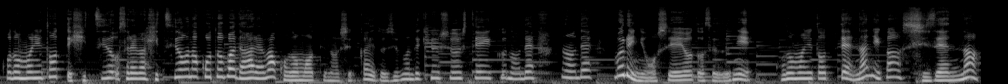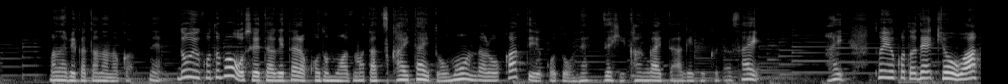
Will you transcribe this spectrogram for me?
子供にとって必要それが必要な言葉であれば子供っていうのをしっかりと自分で吸収していくのでなので無理に教えようとせずに子供にとって何が自然な学び方なのか、ね、どういう言葉を教えてあげたら子供はまた使いたいと思うんだろうかっていうことをね、是非考えてあげてください。はい。ということで今日は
